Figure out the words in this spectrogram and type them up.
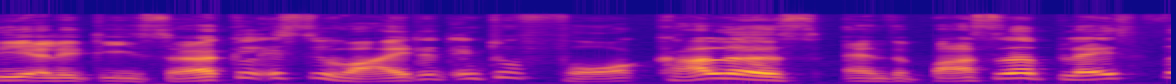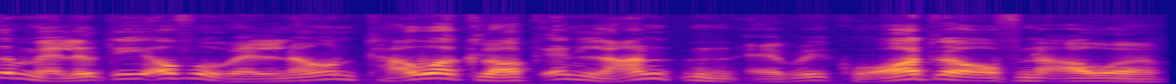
The LED circle is divided into 4 colours, and the buzzer plays the melody of a well-known tower clock in London every quarter of an hour.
